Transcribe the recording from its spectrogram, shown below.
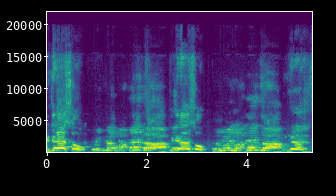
विजय असो विजय असो विजय असो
